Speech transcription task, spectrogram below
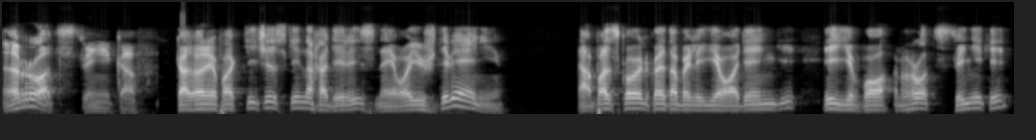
родственников которые фактически находились на его иждивении. А поскольку это были его деньги и его родственники,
